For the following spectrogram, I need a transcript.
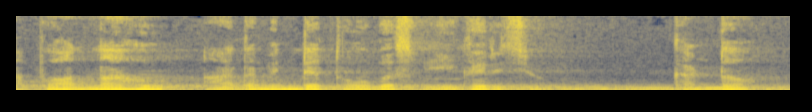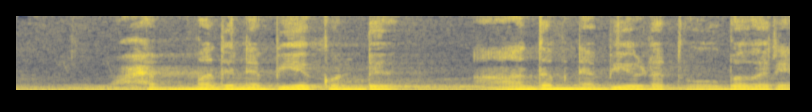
അപ്പോൾ അള്ളാഹു ആദമിന്റെ തോപ സ്വീകരിച്ചു. കണ്ടോ? മുഹമ്മദ് നബിയെ കൊണ്ട് ആദം നബിയുടെ തോപ വരെ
